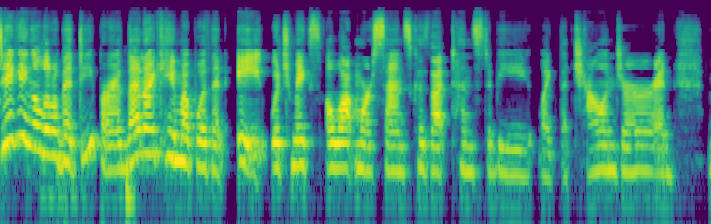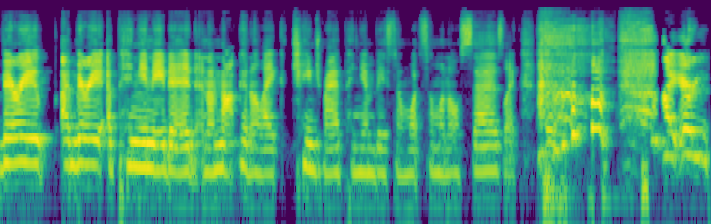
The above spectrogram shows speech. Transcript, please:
digging a little bit deeper, then I came up with an eight, which makes a lot more sense because that tends to be like the challenger and very, I'm very opinionated and I'm not going to like change my opinion based on what someone else says. Like, I, or,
